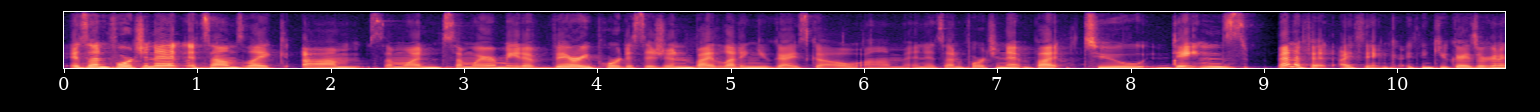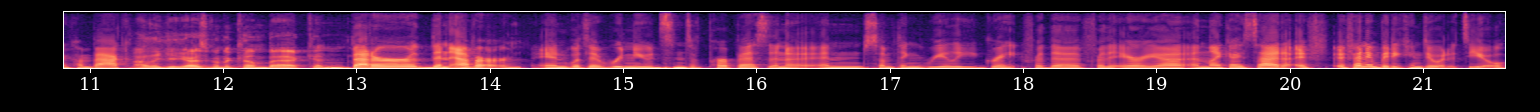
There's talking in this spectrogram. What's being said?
It's unfortunate. It sounds like um, someone somewhere made a very poor decision by letting you guys go, um, and it's unfortunate. But to Dayton's benefit, I think. I think you guys are going to come back. I think you guys are going to come back and better than ever and with a renewed sense of purpose and a, and something really great for the for the area. And like I said, if if anybody can do it, it's you.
